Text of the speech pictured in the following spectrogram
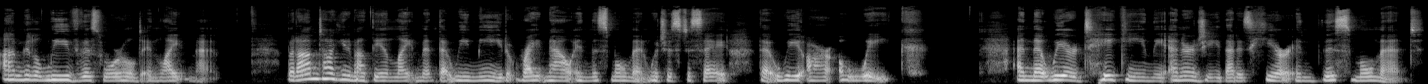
I'm going to leave this world enlightenment. But I'm talking about the enlightenment that we need right now in this moment, which is to say that we are awake and that we are taking the energy that is here in this moment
